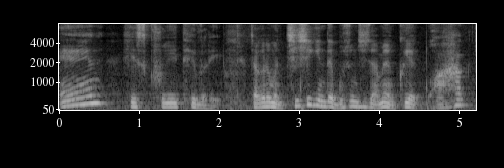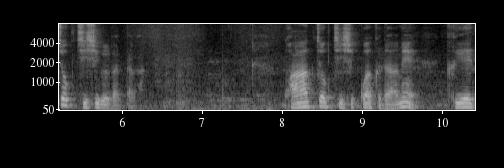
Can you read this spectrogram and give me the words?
and his creativity. 자, 그러면 지식인데 무슨 지식이냐면 그의 과학적 지식을 갖다가 과학적 지식과 그 다음에 그의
